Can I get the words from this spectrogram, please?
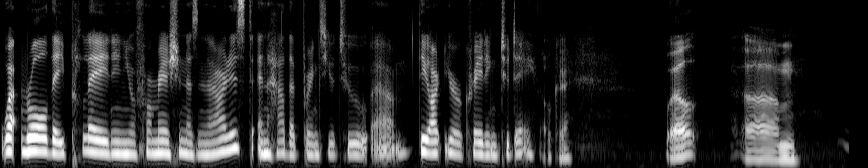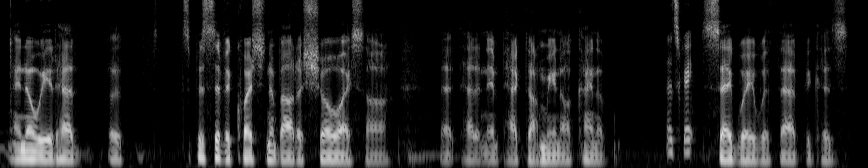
what role they played in your formation as an artist and how that brings you to um, the art you're creating today. Okay. Well, um, I know we had had specific question about a show I saw that had an impact on me, and I'll kind of That's great. segue with that because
